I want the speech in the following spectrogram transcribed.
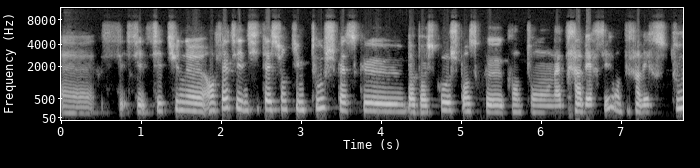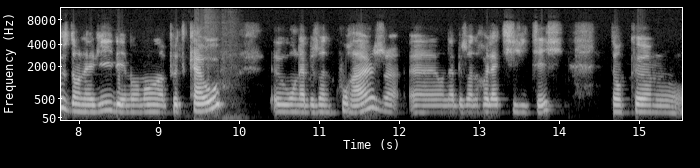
Euh, c'est une, en fait, c'est une citation qui me touche parce que, bah parce que je pense que quand on a traversé, on traverse tous dans la vie des moments un peu de chaos euh, où on a besoin de courage, euh, on a besoin de relativité. Donc, euh,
